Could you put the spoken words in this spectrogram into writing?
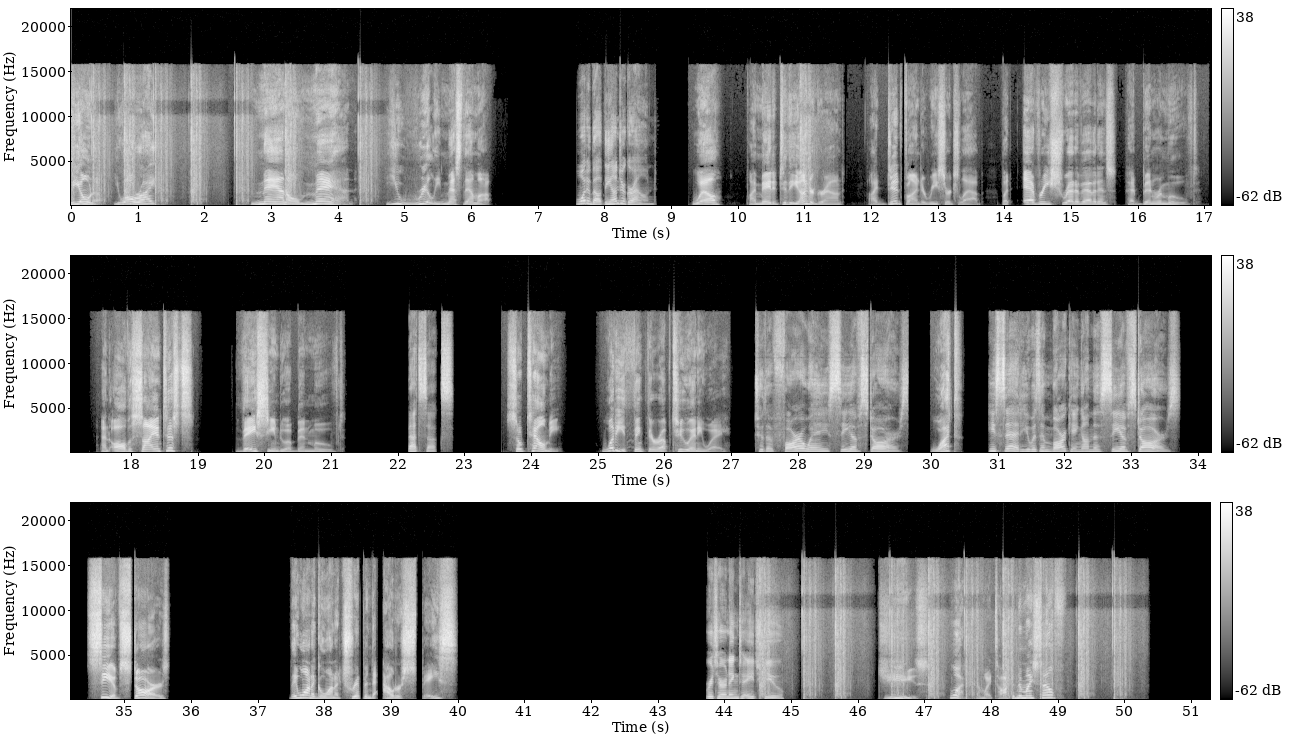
Leona, you all right? Man, oh man! You really messed them up. What about the underground? Well, I made it to the underground. I did find a research lab, but every shred of evidence had been removed. And all the scientists? They seem to have been moved. That sucks. So tell me, what do you think they're up to anyway? To the faraway Sea of Stars. What? He said he was embarking on the Sea of Stars. Sea of Stars? They want to go on a trip into outer space? Returning to HQ. Jeez, what, am I talking to myself?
